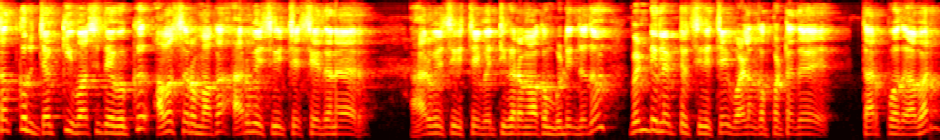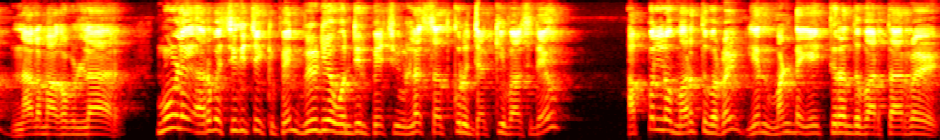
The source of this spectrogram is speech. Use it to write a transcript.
சத்குரு ஜக்கி வாசுதேவுக்கு அவசரமாக அறுவை சிகிச்சை செய்தனர். அறுவை சிகிச்சை வெற்றிகரமாக முடிந்ததும் வெண்டிலேட்டர் சிகிச்சை வழங்கப்பட்டது. தற்போது அவர் நலமாக உள்ளார். மூளை அறுவை சிகிச்சைக்கு பின் வீடியோ ஒன்றில் பேசியுள்ள சத்குரு ஜக்கி வாசுதேவ் அப்பல்லோ மருத்துவர்கள் என் மண்டையை திறந்து பார்த்தார்கள்.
